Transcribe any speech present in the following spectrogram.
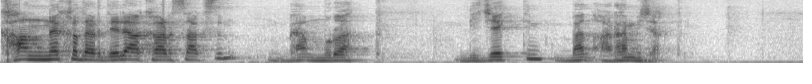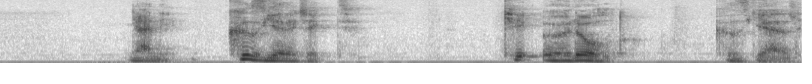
kan ne kadar deli akarsa aksın ben Murat'tım. Diyecektim ben aramayacaktım. Yani kız gelecekti. Ki öyle oldu. Kız geldi.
